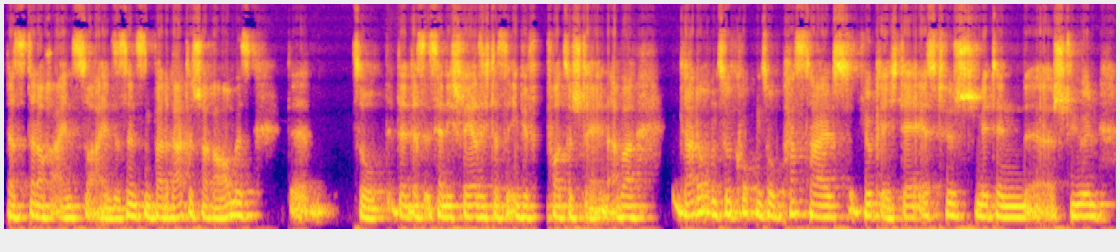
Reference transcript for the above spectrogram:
dass es dann auch eins zu eins ist. Wenn es ein quadratischer Raum ist, so, das ist ja nicht schwer, sich das irgendwie vorzustellen. Aber gerade um zu gucken, so passt halt wirklich der Esstisch mit den äh, Stühlen,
